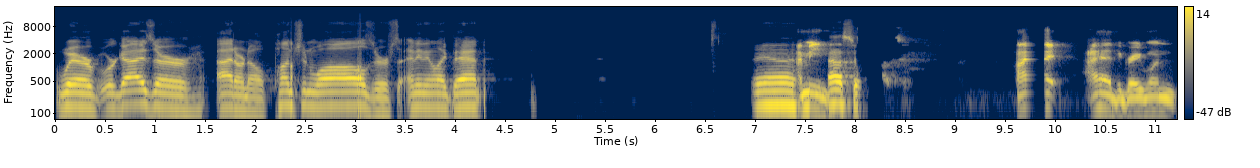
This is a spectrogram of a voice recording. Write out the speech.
where where guys are I don't know punching walls or anything like that? Yeah, I mean, I I had the great one.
